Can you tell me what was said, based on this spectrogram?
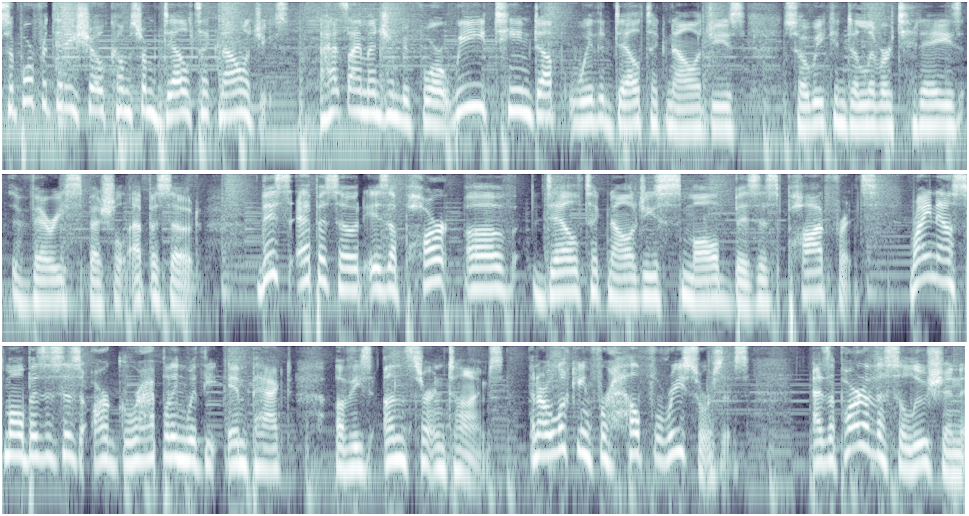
Support for today's show comes from Dell Technologies. As I mentioned before, we teamed up with Dell Technologies so we can deliver today's very special episode. This episode is a part of Dell Technologies Small Business Podference. Right now, small businesses are grappling with the impact of these uncertain times and are looking for helpful resources. As a part of the solution,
